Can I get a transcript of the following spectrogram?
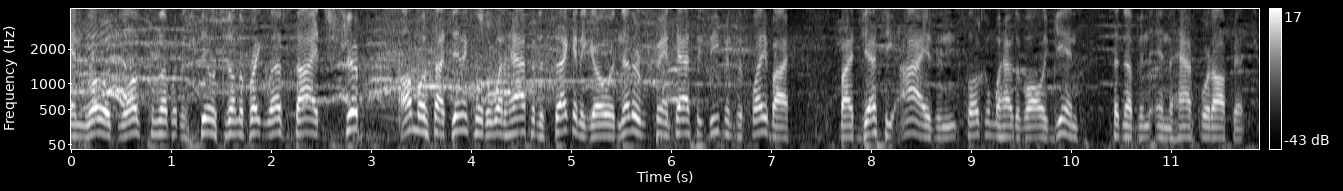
and Rhodes. Love comes up with a steal. She's on the break left side. Stripped almost identical to what happened a second ago. Another fantastic defensive play by, by Jesse Ives. And Slocum will have the ball again, setting up in, in the half court offense.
